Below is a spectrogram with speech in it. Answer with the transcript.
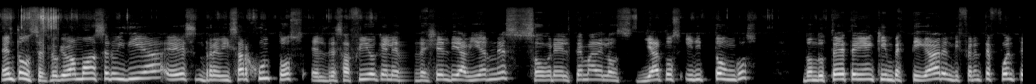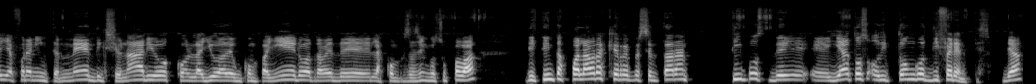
Entonces, lo que vamos a hacer hoy día es revisar juntos el desafío que les dejé el día viernes sobre el tema de los yatos y diptongos, donde ustedes tenían que investigar en diferentes fuentes, ya fueran internet, diccionarios, con la ayuda de un compañero, a través de las conversaciones con sus papás, distintas palabras que representaran tipos de eh, yatos o diptongos diferentes, ¿ya?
